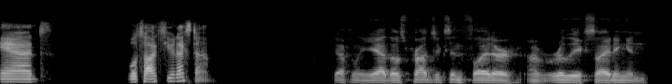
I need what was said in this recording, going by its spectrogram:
And we'll talk to you next time. Definitely. Yeah, those projects in flight are, are really exciting. And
